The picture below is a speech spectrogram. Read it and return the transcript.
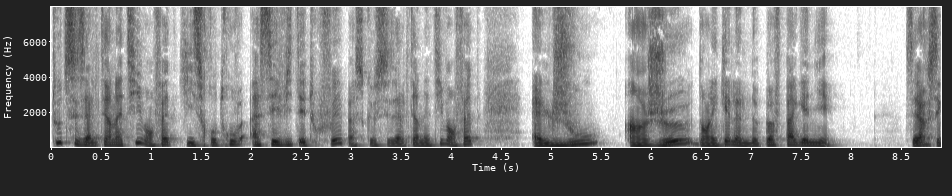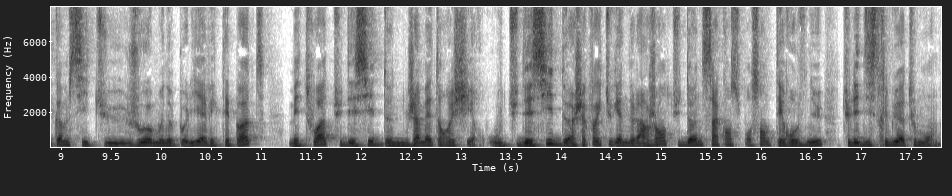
toutes ces alternatives en fait qui se retrouvent assez vite étouffées parce que ces alternatives en fait, elles jouent un jeu dans lequel elles ne peuvent pas gagner. C'est-à-dire que c'est comme si tu jouais au Monopoly avec tes potes, mais toi, tu décides de ne jamais t'enrichir. Ou tu décides, de, à chaque fois que tu gagnes de l'argent, tu donnes 50% de tes revenus, tu les distribues à tout le monde.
